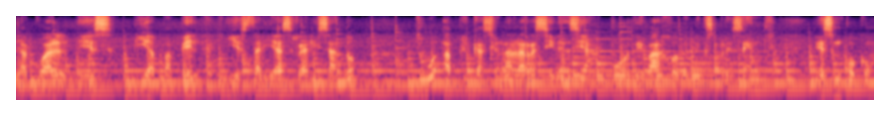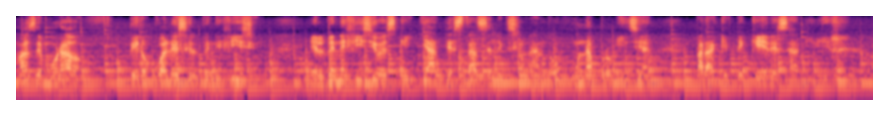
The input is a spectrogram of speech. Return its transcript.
la cual es vía papel y estarías realizando tu aplicación a la residencia por debajo del Express Entry. Es un poco más demorado, pero ¿cuál es el beneficio? El beneficio es que ya te estás seleccionando una provincia para que te quedes a vivir.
